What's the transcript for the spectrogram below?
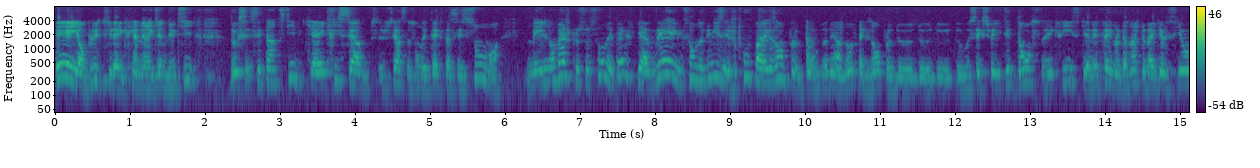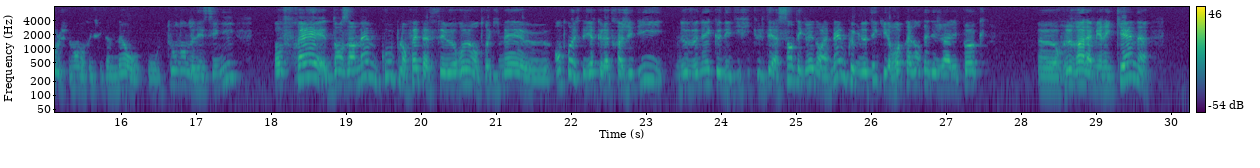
Et en plus, il a écrit American Beauty. Donc c'est un type qui a écrit, certes, certes, ce sont des textes assez sombres, mais il n'empêche que ce sont des textes qui avaient une forme de mise. Et je trouve, par exemple, pour vous donner un autre exemple d'homosexualité de, de, dense écrit, ce qu'il avait fait avec le personnage de Michael C. justement, dans Six Feet Under, au, au, tournant de la décennie, offrait dans un même couple, en fait, assez heureux, entre guillemets, euh, entre eux. C'est-à-dire que la tragédie ne venait que des difficultés à s'intégrer dans la même communauté qu'il représentait déjà à l'époque euh, rurale américaine,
